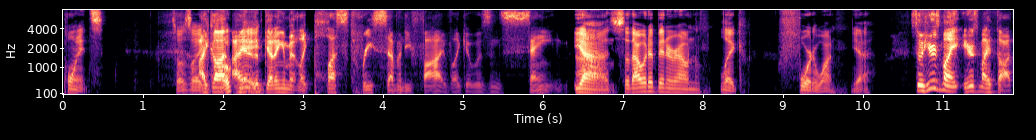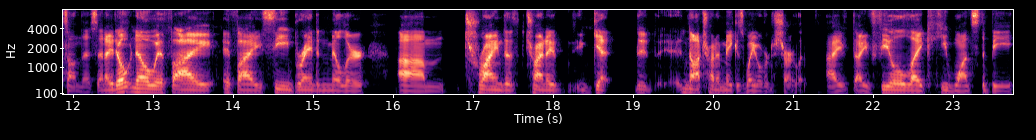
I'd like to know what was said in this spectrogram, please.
points. So I was like, I got I ended up getting him at like plus 375. Like it was insane. Yeah, Um so that would have been around like four to one. Yeah. So here's my here's my thoughts on this, and I don't know if I if I see Brandon Miller um trying to trying to get uh, not trying to make his way over to Charlotte. I I feel like he wants to be,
